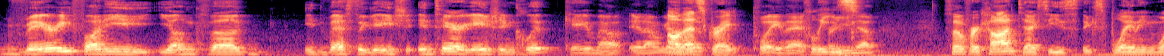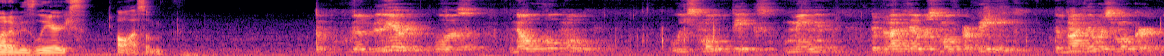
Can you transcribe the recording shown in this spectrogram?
very funny Young Thug investigation interrogation clip came out, and I'm oh, gonna Oh, that's great. play that Please. for you now. So for context, he's explaining one of his lyrics. Awesome. The lyric was no homo. We smoke dicks, meaning the blunt that we smoke are big. The blunt that we smoke are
